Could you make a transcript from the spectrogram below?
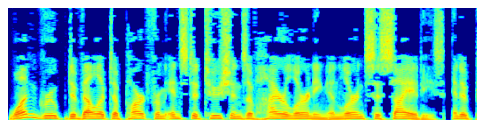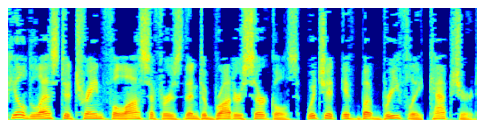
One group developed apart from institutions of higher learning and learned societies, and appealed less to trained philosophers than to broader circles, which it if but briefly captured.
